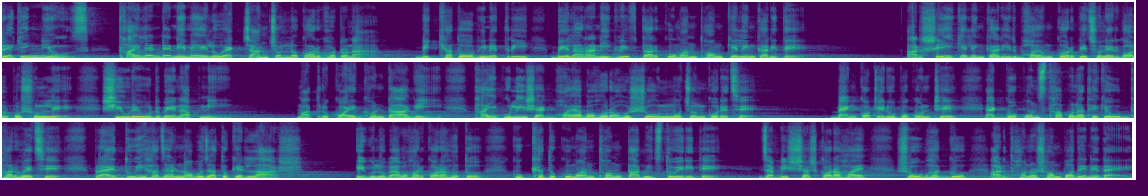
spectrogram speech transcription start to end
Breaking news. থাইল্যান্ডে নেমে এলো এক চাঞ্চল্যকর ঘটনা। বিখ্যাত অভিনেত্রী বেলা রানী গ্রেফতার কুমানথং কেলেঙ্কারিতে। আর সেই কেলেঙ্কারির ভয়ঙ্কর পেছনের গল্প শুনলে শিউরে উঠবেন আপনি। মাত্র কয়েক ঘণ্টা আগেই থাই পুলিশ এক ভয়াবহ রহস্য উন্মোচন করেছে। ব্যাংককের উপকণ্ঠে এক গোপন স্থাপনা থেকে উদ্ধার হয়েছে প্রায় দুই হাজার নবজাতকের লাশ। এগুলো ব্যবহার করা হতো কুখ্যাত কুমানথং তাবিজ তৈরিতে। যা বিশ্বাস করা হয় সৌভাগ্য আর ধনসম্পদ এনে দেয়।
